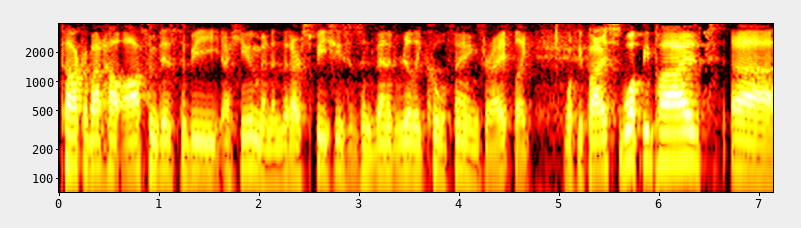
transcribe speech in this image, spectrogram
talk about how awesome it is to be a human and that our species has invented really cool things. Right, like Whoopie pies. whoopie pies. Uh,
